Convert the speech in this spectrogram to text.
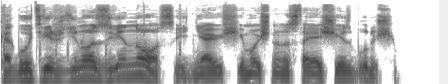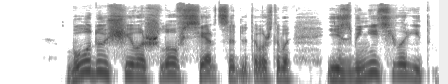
Как бы утверждено звено, соединяющее мощно настоящее с будущим. Будущее вошло в сердце для того, чтобы изменить его ритм.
